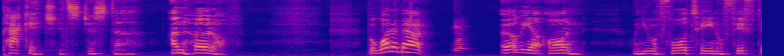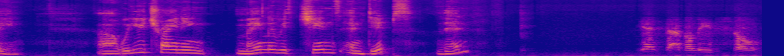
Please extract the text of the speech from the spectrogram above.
package. It's just uh, unheard of. But what about earlier on when you were 14 or 15? Uh, were you training mainly with chins and dips then? Yes, I believe so.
